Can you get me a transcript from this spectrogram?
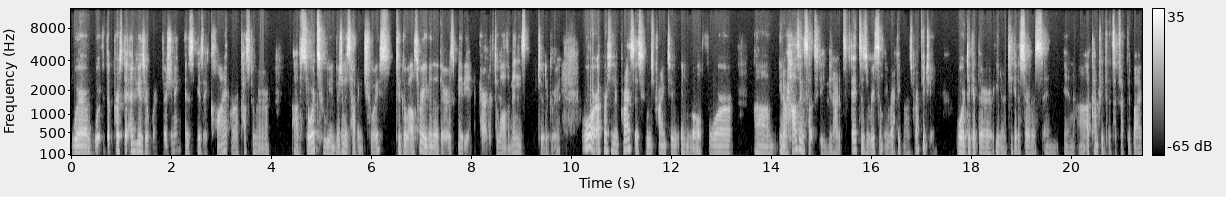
where mm-hmm. the person, the end user we're envisioning is, is a client or a customer of sorts who we envision as having choice to go elsewhere, even though there is maybe an imperative to wall them in to a degree, or a person in crisis who is trying to enroll for um, you know, housing subsidy in the United States as a recently recognized refugee, or to get their, you know, to get a service in in a country that's affected by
